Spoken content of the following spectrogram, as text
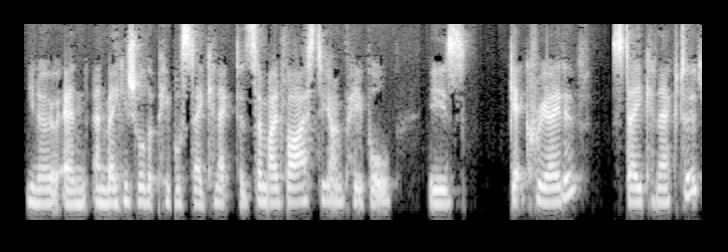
you know, and, and making sure that people stay connected. So my advice to young people is get creative, stay connected.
